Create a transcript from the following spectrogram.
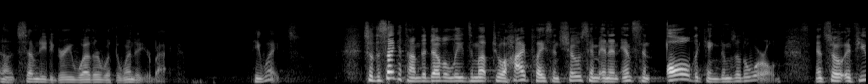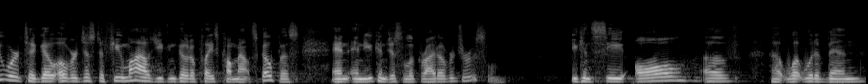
uh, 70 degree weather with the wind at your back. He waits. So the second time, the devil leads him up to a high place and shows him in an instant all the kingdoms of the world. And so if you were to go over just a few miles, you can go to a place called Mount Scopus, and, and you can just look right over Jerusalem. You can see all of uh, what would have been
